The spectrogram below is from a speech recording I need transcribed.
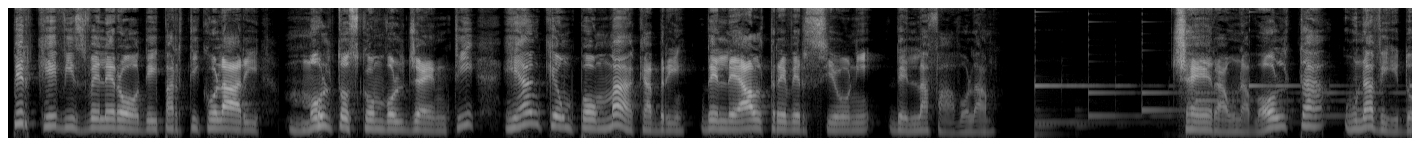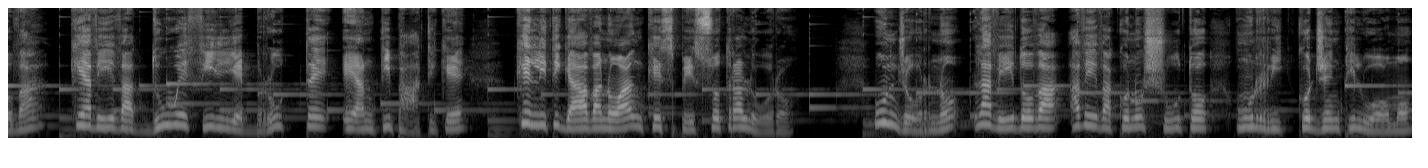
perché vi svelerò dei particolari molto sconvolgenti e anche un po' macabri delle altre versioni della favola. C'era una volta una vedova che aveva due figlie brutte e antipatiche che litigavano anche spesso tra loro. Un giorno la vedova aveva conosciuto un ricco gentiluomo,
